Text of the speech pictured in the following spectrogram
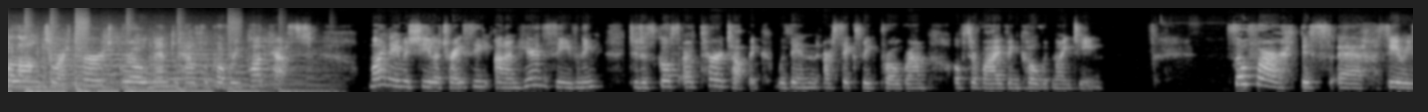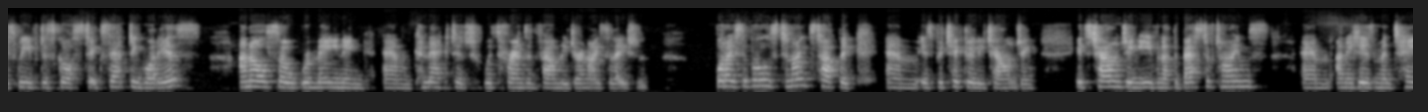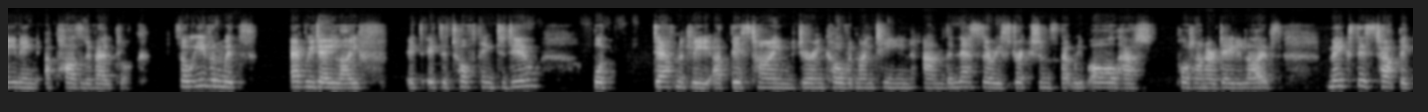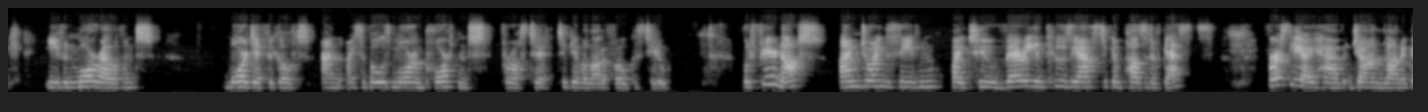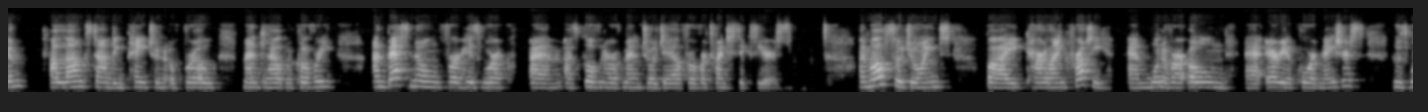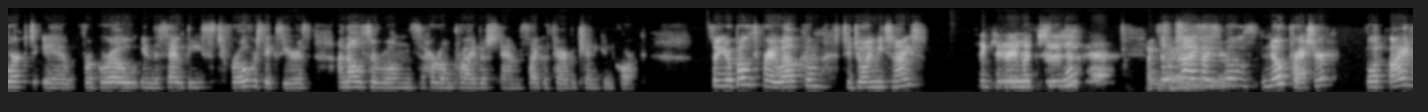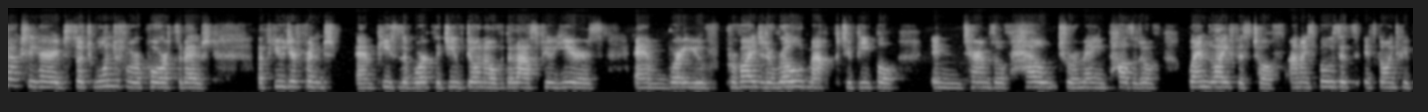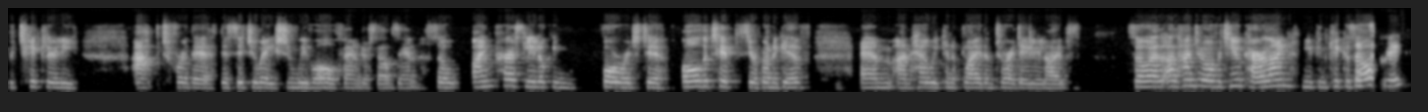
welcome along to our third Grow Mental Health Recovery podcast. My name is Sheila Tracy, and I'm here this evening to discuss our third topic within our six week programme of surviving COVID 19. So far, this uh, series, we've discussed accepting what is and also remaining um, connected with friends and family during isolation. But I suppose tonight's topic um, is particularly challenging. It's challenging even at the best of times, um, and it is maintaining a positive outlook. So even with everyday life, it, it's a tough thing to do, but definitely at this time during COVID-19 and the necessary restrictions that we've all had put on our daily lives makes this topic even more relevant, more difficult, and I suppose more important for us to, to give a lot of focus to. But fear not, I'm joined this evening by two very enthusiastic and positive guests. Firstly, I have John Lonergan, a long-standing patron of Grow Mental Health Recovery and best known for his work um, as Governor of Mountjoy Jail for over 26 years. I'm also joined by Caroline Crotty, um, one of our own uh, area coordinators, who's worked uh, for GROW in the Southeast for over six years and also runs her own private um, psychotherapy clinic in Cork. So you're both very welcome to join me tonight. Thank you very much, Sheila. so guys, I suppose no pressure, but I've actually heard such wonderful reports about a few different um, pieces of work that you've done over the last few years um, where you've provided a roadmap to people in terms of how to remain positive when life is tough. And I suppose it's, it's going to be particularly apt for the, the situation we've all found ourselves in. So I'm personally looking forward to all the tips you're going to give um, and how we can apply them to our daily lives. So I'll, I'll, hand you over to you, Caroline. You can kick us That's off. great.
